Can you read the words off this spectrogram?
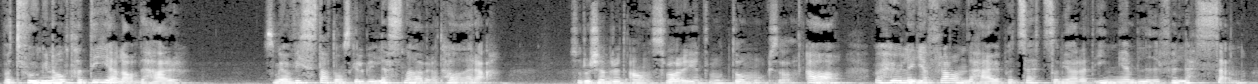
var tvungna att ta del av det här som jag visste att de skulle bli ledsna över att höra. Så då kände du ett ansvar gentemot dem också? Ja. Och hur lägger jag fram det här på ett sätt som gör att ingen blir för ledsen?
